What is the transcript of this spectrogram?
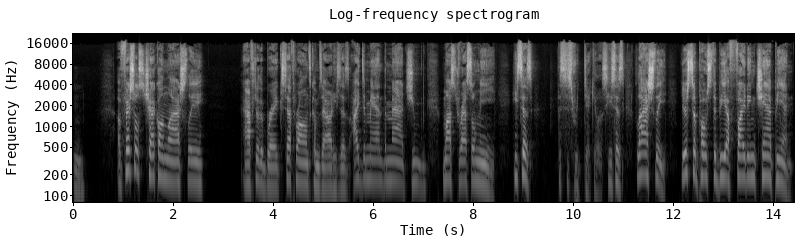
Hmm. Officials check on Lashley after the break. Seth Rollins comes out. He says, I demand the match. You must wrestle me. He says, This is ridiculous. He says, Lashley, you're supposed to be a fighting champion.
